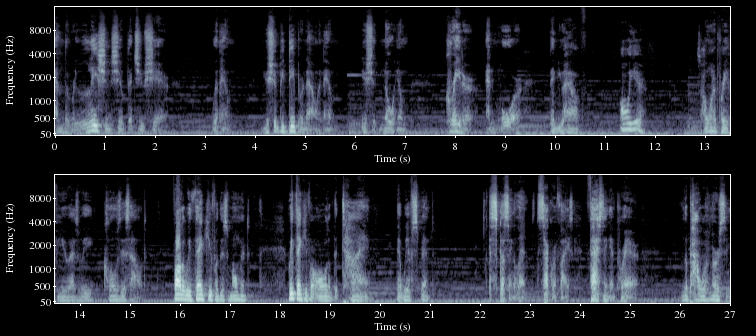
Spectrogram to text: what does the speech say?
and the relationship that you share with Him. You should be deeper now in Him. You should know Him greater and more than you have all year. So I want to pray for you as we close this out. Father, we thank you for this moment. We thank you for all of the time that we have spent discussing Lent, sacrifice, fasting, and prayer, the power of mercy.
